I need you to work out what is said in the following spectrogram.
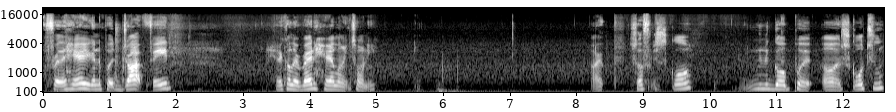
for the hair you're gonna put drop fade. Hair color red, hairline 20. Alright. So for skull, you're gonna go put uh skull two,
